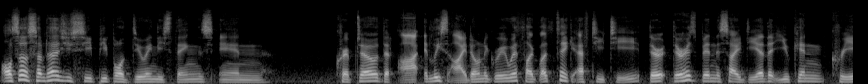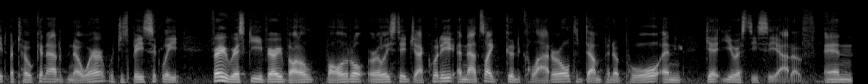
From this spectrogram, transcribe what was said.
also sometimes you see people doing these things in crypto that I, at least I don't agree with. Like, let's take FTT. There, there has been this idea that you can create a token out of nowhere, which is basically very risky, very volatile early stage equity, and that's like good collateral to dump in a pool and get USDC out of. And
